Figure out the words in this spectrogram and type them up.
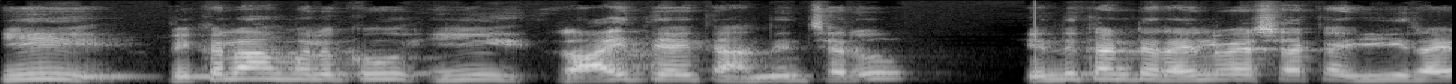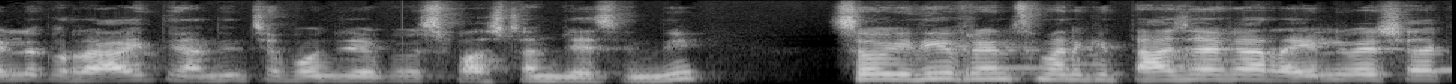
ఈ వికలాంగులకు ఈ రాయితీ అయితే అందించరు. ఎందుకంటే రైల్వే శాఖ ఈ రైళ్ళకు రాయితీ అందించబోని చెప్పి స్పష్టం చేసింది. సో ఇది ఫ్రెండ్స్ మనకి తాజాగా రైల్వే శాఖ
